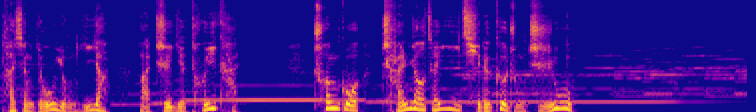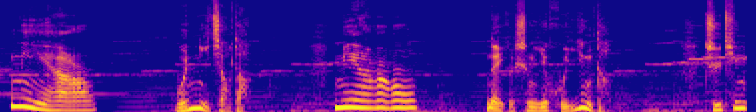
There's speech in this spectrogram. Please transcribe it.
它像游泳一样把枝叶推开，穿过缠绕在一起的各种植物。喵！温妮叫道：“喵！”那个声音回应道。只听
